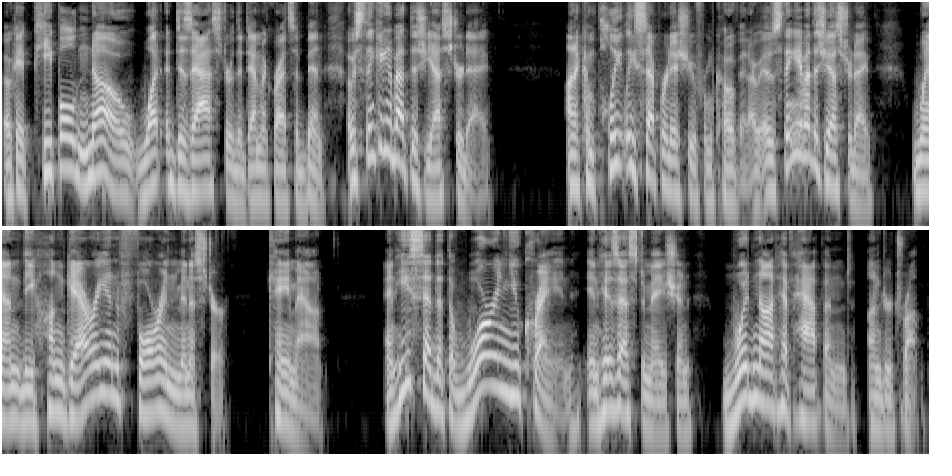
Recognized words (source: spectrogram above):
Okay, people know what a disaster the Democrats have been. I was thinking about this yesterday on a completely separate issue from COVID. I was thinking about this yesterday when the Hungarian foreign minister came out and he said that the war in Ukraine, in his estimation, would not have happened under Trump.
